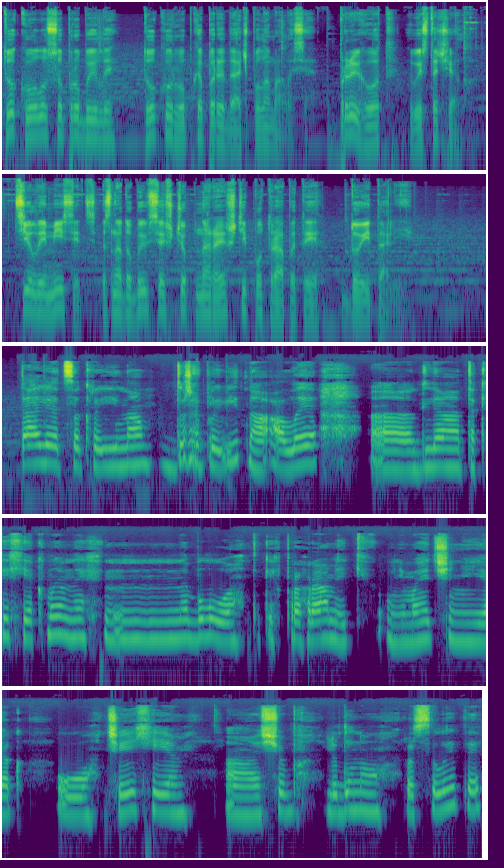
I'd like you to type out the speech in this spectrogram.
то колесо пробили, то коробка передач поламалася. Пригод вистачало. Цілий місяць знадобився, щоб нарешті потрапити до Італії. Італія це країна дуже привітна, але е, для таких, як ми, в них не було таких програм, як у Німеччині, як у Чехії. Щоб людину розселити,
